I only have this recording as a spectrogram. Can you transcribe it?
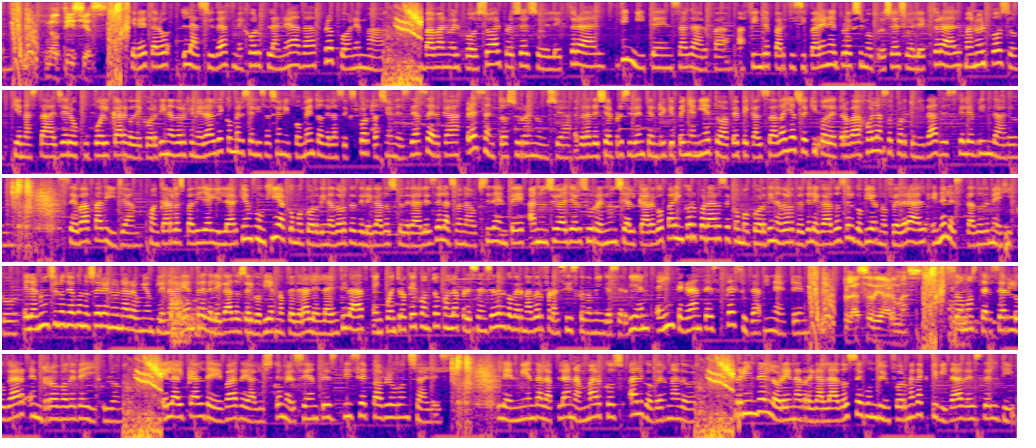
Noticias. Querétaro, la ciudad mejor planeada, propone MAP. Va Manuel Pozo al proceso electoral, dimite en Zagarpa. A fin de participar en el próximo proceso electoral, Manuel Pozo, quien hasta ayer ocupó el cargo de coordinador general de comercialización y fomento de las exportaciones de Acerca, presentó su renuncia. Agradeció al presidente Enrique Peña Nieto, a Pepe Calzada y a su equipo de trabajo las oportunidades que le brindaron. Seba Padilla. Juan Carlos Padilla Aguilar, quien fungía como coordinador de delegados federales de la zona occidente, anunció ayer su renuncia al cargo para incorporarse como coordinador de delegados del gobierno federal en el Estado de México. El anuncio lo dio a conocer en una reunión plenaria entre delegados del gobierno federal en la entidad, encuentro que contó con la presencia del gobernador Francisco Domínguez Servién e integrantes de su gabinete. Plaza de Armas. Somos tercer lugar en robo de vehículo. El alcalde evade a los comerciantes, dice Pablo González. Le enmienda la plana Marcos al gobernador. Rinde Lorena Regalado segundo informe de actividades del DIF.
